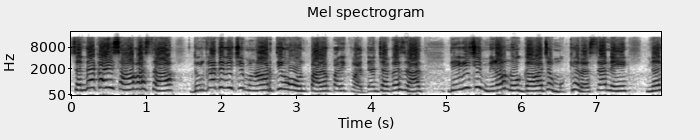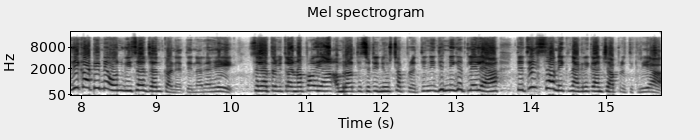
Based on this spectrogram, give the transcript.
संध्याकाळी सहा वाजता दुर्गादेवीची महाआरती होऊन पारंपरिक वाद्यांच्या गजरात देवीची मिरवणूक गावाच्या मुख्य रस्त्याने नदीकाठी नेऊन विसर्जन करण्यात येणार आहे. चला तर मित्रांनो पाहूया अमरावती सिटी न्यूजच्या प्रतिनिधींनी घेतलेल्या तेथील स्थानिक नागरिकांच्या प्रतिक्रिया.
